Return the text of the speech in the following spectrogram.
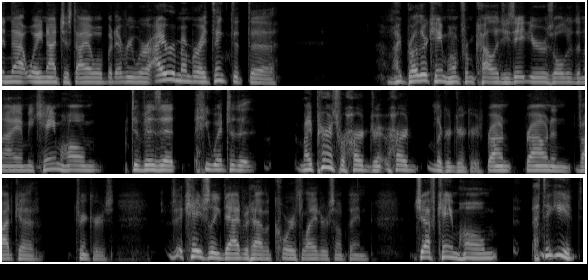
in that way. Not just Iowa, but everywhere. I remember. I think that the my brother came home from college. He's eight years older than I am. He came home to visit. He went to the. My parents were hard drink, hard liquor drinkers, brown brown and vodka drinkers. Occasionally, Dad would have a Coors Light or something. Jeff came home. I think he had,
